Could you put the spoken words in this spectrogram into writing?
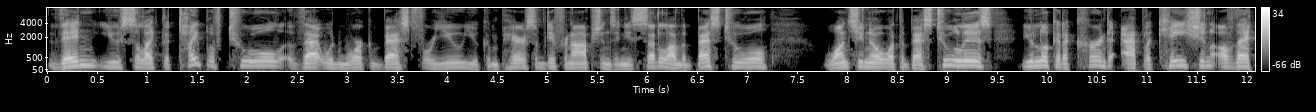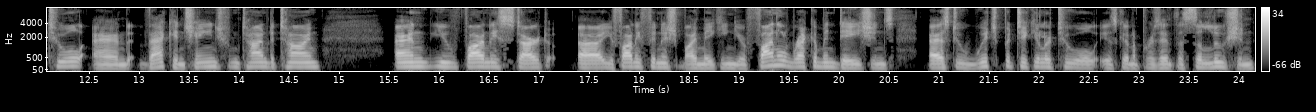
then you select the type of tool that would work best for you. You compare some different options and you settle on the best tool. Once you know what the best tool is, you look at a current application of that tool and that can change from time to time. And you finally start, uh, you finally finish by making your final recommendations as to which particular tool is going to present the solution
